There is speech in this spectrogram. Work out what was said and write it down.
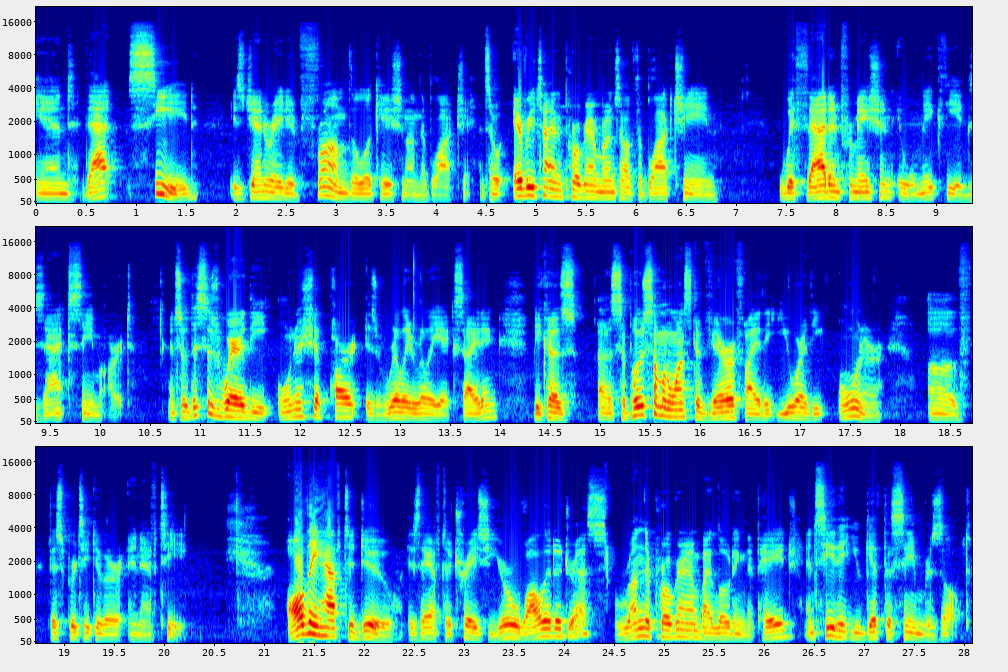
and that seed is generated from the location on the blockchain. And so every time the program runs off the blockchain, with that information, it will make the exact same art. And so this is where the ownership part is really, really exciting because uh, suppose someone wants to verify that you are the owner of this particular NFT. All they have to do is they have to trace your wallet address, run the program by loading the page, and see that you get the same result.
